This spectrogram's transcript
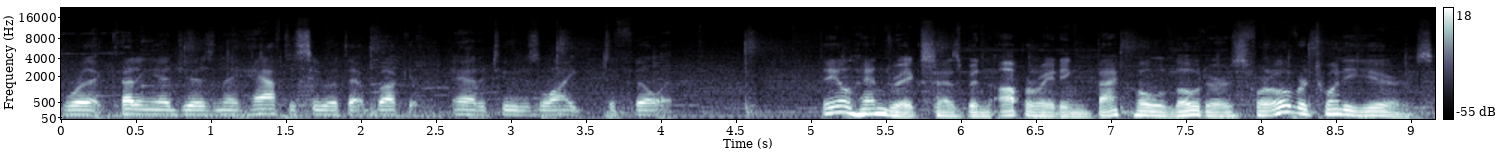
where that cutting edge is and they have to see what that bucket attitude is like to fill it. Dale Hendricks has been operating backhoe loaders for over 20 years.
